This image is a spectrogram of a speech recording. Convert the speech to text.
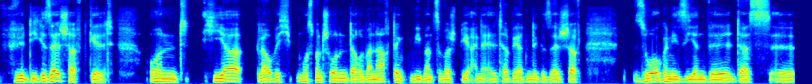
für die Gesellschaft gilt. Und hier, glaube ich, muss man schon darüber nachdenken, wie man zum Beispiel eine älter werdende Gesellschaft so organisieren will, dass äh,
